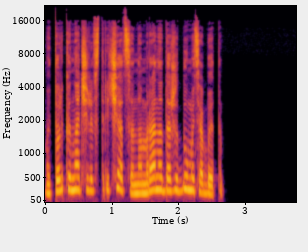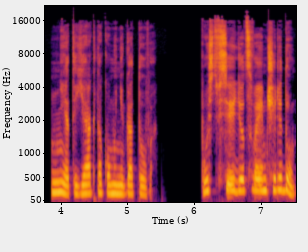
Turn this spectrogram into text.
Мы только начали встречаться, нам рано даже думать об этом. Нет, я к такому не готова. Пусть все идет своим чередом.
